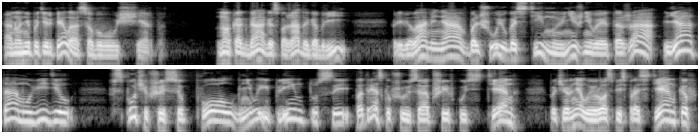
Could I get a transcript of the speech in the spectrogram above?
оно не потерпело особого ущерба. Но когда госпожа де Габри привела меня в большую гостиную нижнего этажа, я там увидел вспучившийся пол, гнилые плинтусы, потрескавшуюся обшивку стен, почернелую роспись простенков,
